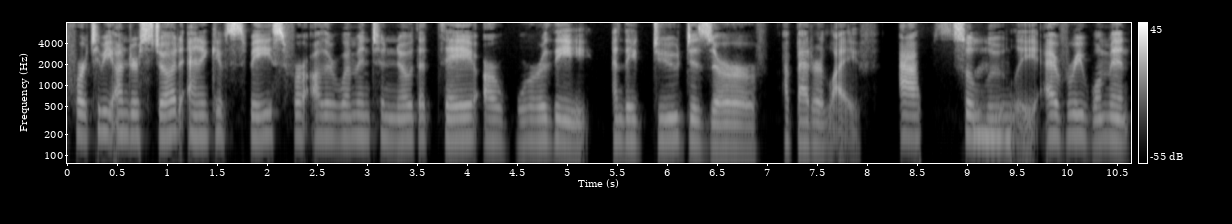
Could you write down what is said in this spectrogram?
for it to be understood and it gives space for other women to know that they are worthy and they do deserve a better life. Absolutely. Mm-hmm. Every woman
